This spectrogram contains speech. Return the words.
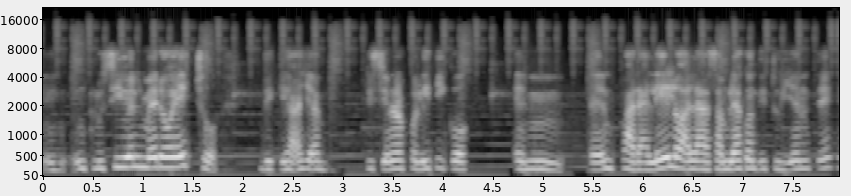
in- inclusive el mero hecho de que haya prisioneros políticos en, paralelo a la asamblea constituyente,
